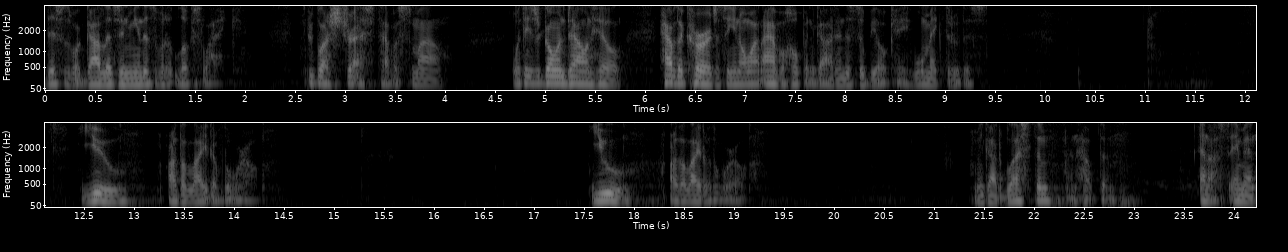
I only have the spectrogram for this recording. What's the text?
this is what God lives in me, and this is what it looks like. People are stressed, have a smile. When things are going downhill, have the courage to say, you know what, I have a hope in God, and this will be okay. We'll make through this. You are the light of the world. You are the light of the world. May God bless them and help them and us. Amen.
